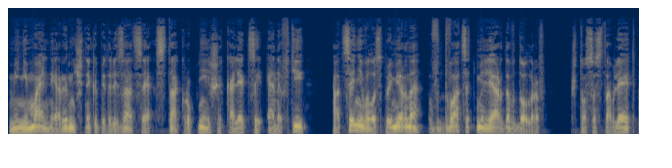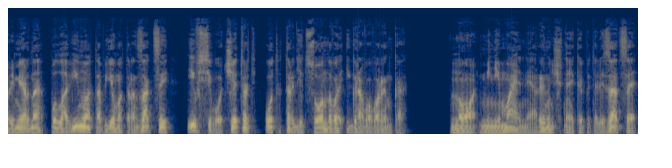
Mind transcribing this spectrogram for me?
минимальная рыночная капитализация 100 крупнейших коллекций NFT оценивалась примерно в 20 миллиардов долларов, что составляет примерно половину от объема транзакций и всего четверть от традиционного игрового рынка. Но минимальная рыночная капитализация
